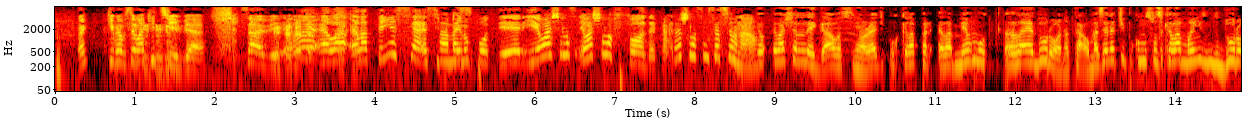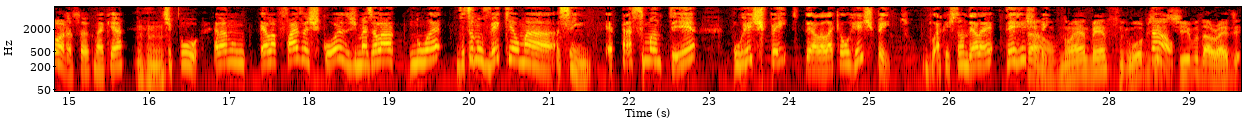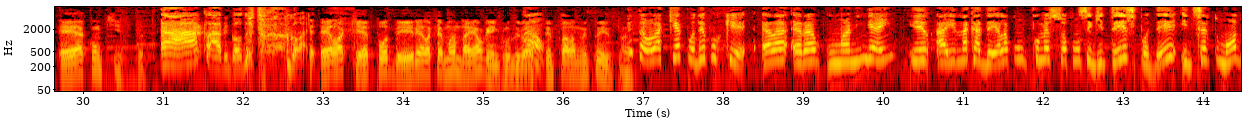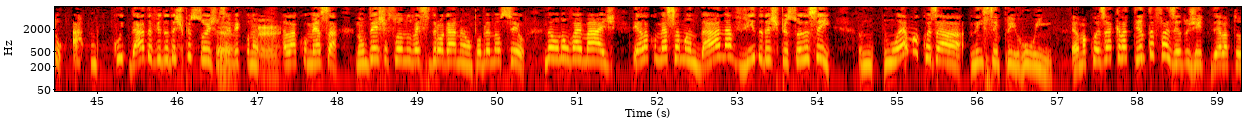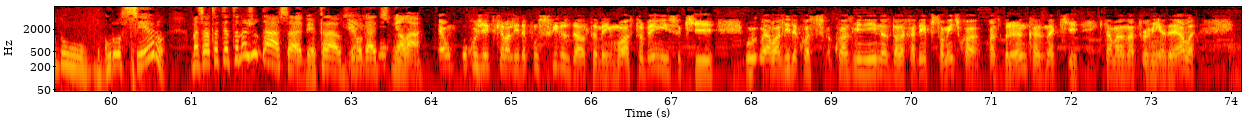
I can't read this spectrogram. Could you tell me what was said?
Que é uma Activia, sabe? Ela, ela, ela tem esse, esse Ah, mas- pequeno poder e eu acho, ela, eu acho ela foda, cara. Eu acho ela sensacional. Eu, eu acho ela legal, assim, a Red, porque ela, ela mesmo. Ela é durona tal, mas ela é tipo como se fosse aquela mãe durona, sabe como é que é? Uhum. Tipo, ela não. Ela faz as coisas, mas ela não é. Você não vê que é uma. Assim, é pra se manter o respeito dela. Ela quer o respeito. A questão dela é ter respeito. Não, não é bem assim. O objetivo da Red é a conquista. Ah, claro, igual o doutor agora. Ela quer poder e ela quer mandar em alguém, inclusive. Ela Não. sempre fala muito isso, né? Então, ela quer poder porque ela era uma ninguém. E aí na cadeia ela com- começou a conseguir ter esse poder e, de certo modo, a- cuidar da vida das pessoas. Você É. vê quando É. ela começa, não deixa fulano vai se drogar, não, o problema é o seu. Não, não vai mais. E ela começa a mandar na vida das pessoas assim. Não é uma coisa nem sempre ruim. É uma coisa que ela tenta fazer do jeito dela todo grosseiro, mas ela tá tentando ajudar, sabe? Aquela E é um drogadinha pouco- lá. É um pouco o jeito que ela lida com os filhos dela também. Mostra bem isso, que ela lida com as, com as meninas da cadeia, principalmente com, a- com as brancas, né, que, que tá na, turminha dela,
